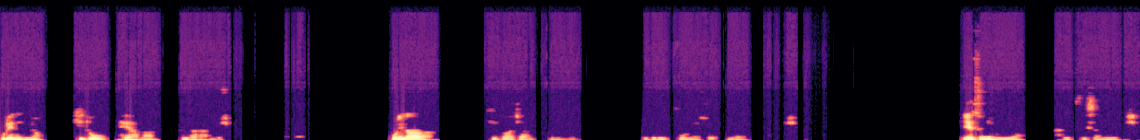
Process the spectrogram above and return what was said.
우리는요, 기도해야만 한다라는 것입니다. 우리가 기도하지 않으면 그들을 구원할 수 없으며 예수님은요, 나를 불쌍히 여기시고,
